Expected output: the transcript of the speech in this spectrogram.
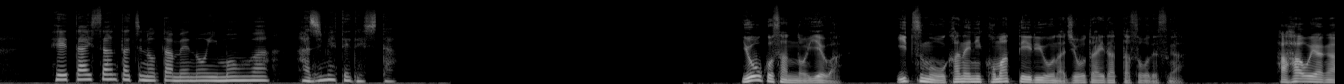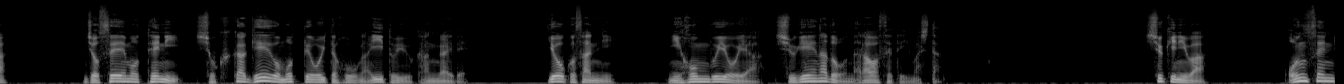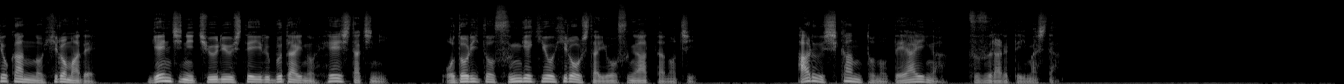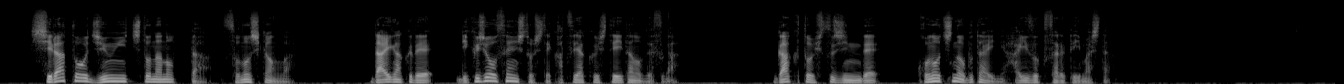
兵隊さんたちのための慰問は初めてでした陽子さんの家はいつもお金に困っているような状態だったそうですが母親が女性も手に食か芸を持っておいた方がいいという考えで陽子さんに日本舞踊や手芸などを習わせていました。手記には温泉旅館の広間で現地に駐留している部隊の兵士たちに踊りと寸劇を披露した様子があった後ある士官との出会いが綴られていました。白戸純一と名乗ったその士官は大学で陸上選手として活躍していたのですが学徒出陣でこの地の部隊に配属されていました。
